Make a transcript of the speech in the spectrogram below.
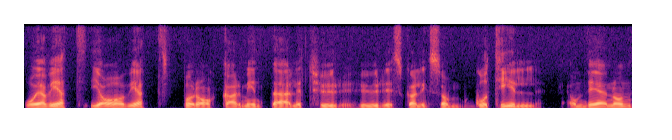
och jag vet, jag vet på rak arm inte ärligt hur, hur det ska liksom gå till. Om det är någon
